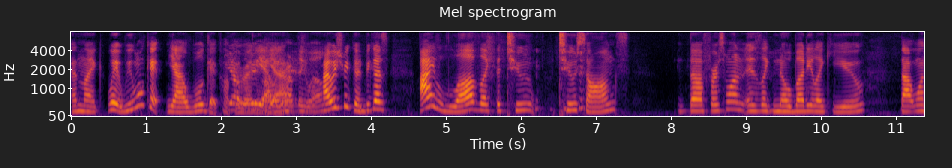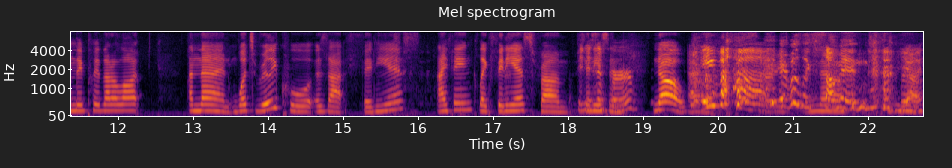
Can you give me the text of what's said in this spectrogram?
and like wait, we won't get yeah, we'll get we'll copyrighted. get Yeah, we probably will. I wish we could because I love like the two two songs. The first one is like Nobody Like You. That one they played that a lot. And then what's really cool is that Finneas, I think, like Phineas from Phineas and and- Ferb? No. Ava. It was like No. summoned. Yeah.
